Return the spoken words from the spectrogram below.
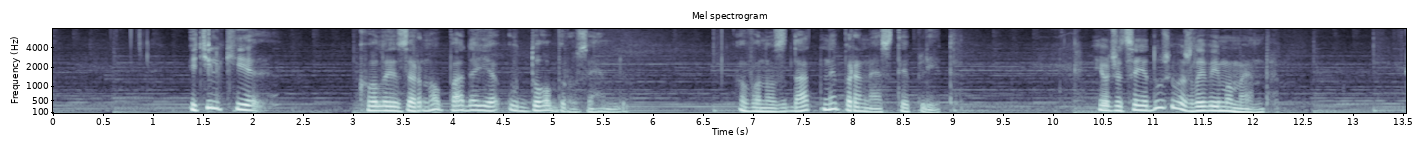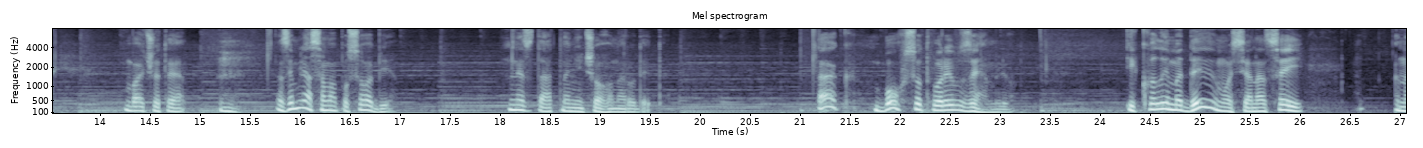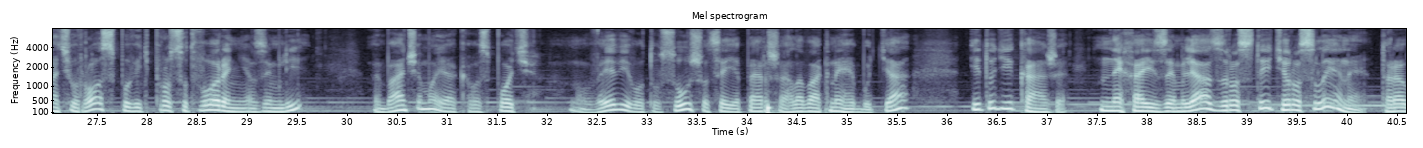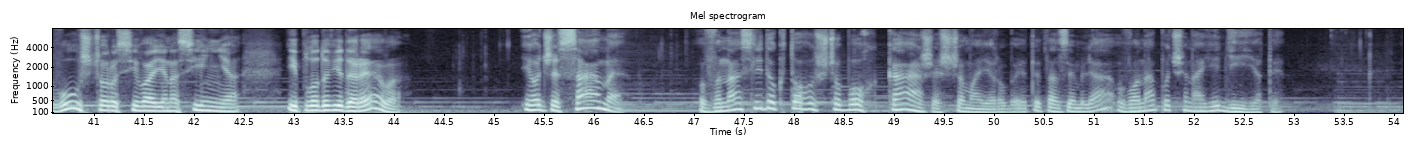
І тільки коли зерно падає у добру землю, воно здатне принести плід. І отже, це є дуже важливий момент. Бачите, земля сама по собі не здатна нічого народити. Так, Бог сотворив землю. І коли ми дивимося на, цей, на цю розповідь про сотворення землі, ми бачимо, як Господь ну, вивів оту сушу, це є перша глава книги буття, і тоді каже: Нехай земля зростить рослини, траву, що розсіває насіння, і плодові дерева. І отже, саме внаслідок того, що Бог каже, що має робити, та земля, вона починає діяти.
